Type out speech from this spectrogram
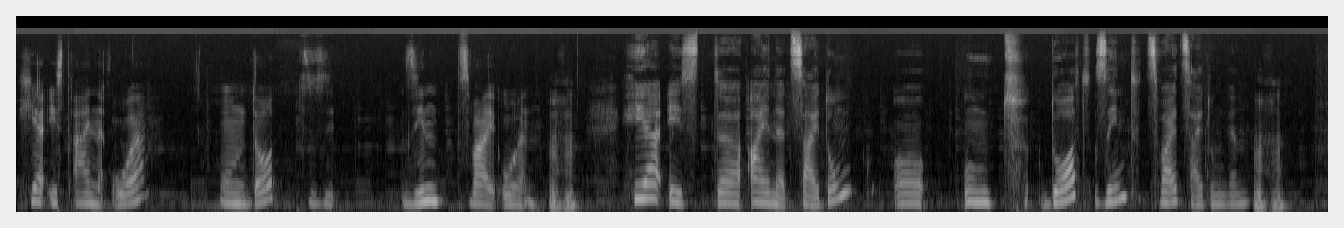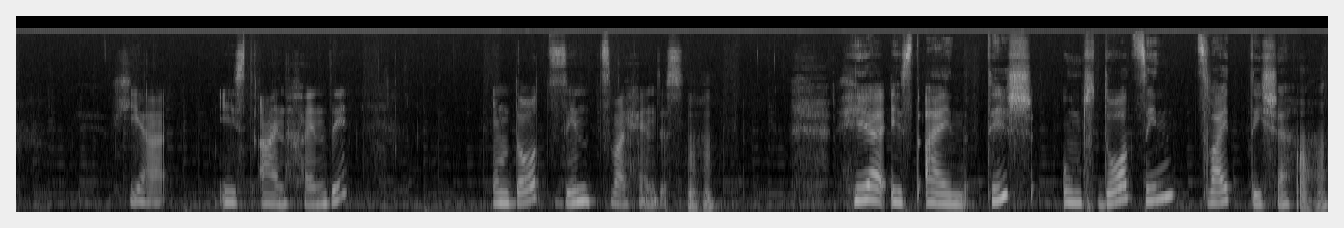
Hier ist eine Uhr und dort si- sind zwei Uhren. Мгм. Hier ist äh, eine Zeitung äh, und dort sind zwei Zeitungen. Mhm. Hier ist ein Handy und dort sind zwei Handys. Mhm. Hier ist ein Tisch und dort sind zwei Tische. Aha.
